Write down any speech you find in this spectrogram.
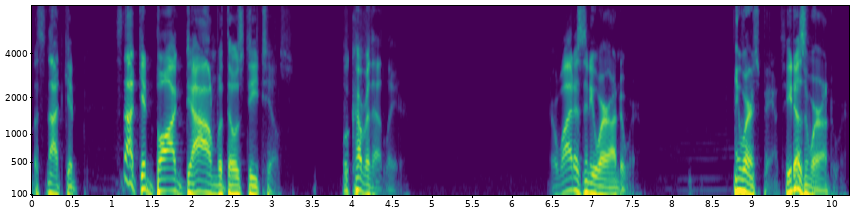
let's not get let's not get bogged down with those details. We'll cover that later. Or why doesn't he wear underwear? He wears pants. He doesn't wear underwear.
